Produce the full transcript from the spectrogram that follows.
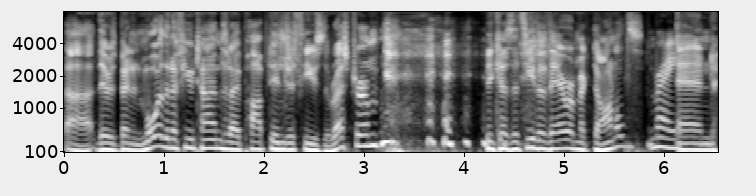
uh, there's been more than a few times that I popped in just to use the restroom because it's either there or McDonald's Right. and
